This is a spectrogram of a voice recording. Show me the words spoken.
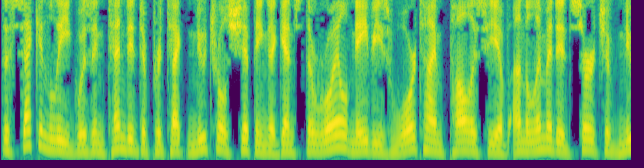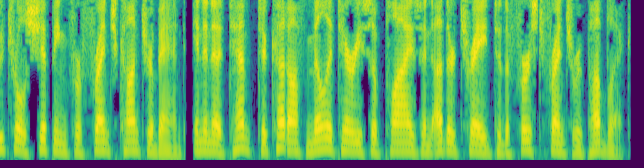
The Second League was intended to protect neutral shipping against the Royal Navy's wartime policy of unlimited search of neutral shipping for French contraband, in an attempt to cut off military supplies and other trade to the First French Republic.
